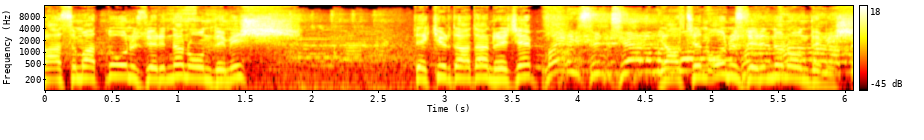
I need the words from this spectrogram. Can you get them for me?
Kasım Atlı 10 üzerinden 10 demiş. Tekirdağ'dan Recep Yalçın one more 10 üzerinden time, 10 how about demiş.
